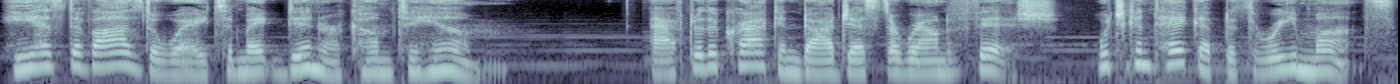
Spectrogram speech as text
he has devised a way to make dinner come to him. After the kraken digests a round of fish, which can take up to three months,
